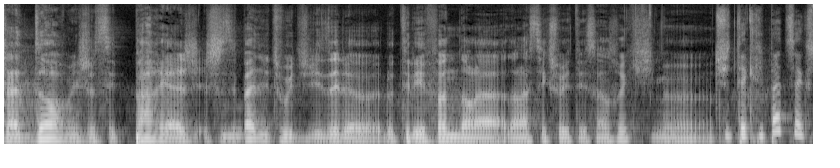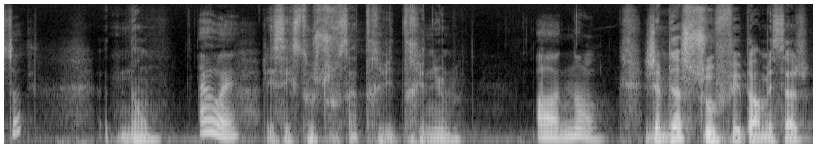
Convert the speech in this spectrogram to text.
j'adore, mais je sais pas réagir. Je sais pas du tout utiliser le, le téléphone dans la, dans la sexualité. C'est un truc qui me. Tu t'écris pas de sexto? Non. Ah ouais. Les sextos, je trouve ça très vite très nul. Oh non. J'aime bien chauffer par message.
